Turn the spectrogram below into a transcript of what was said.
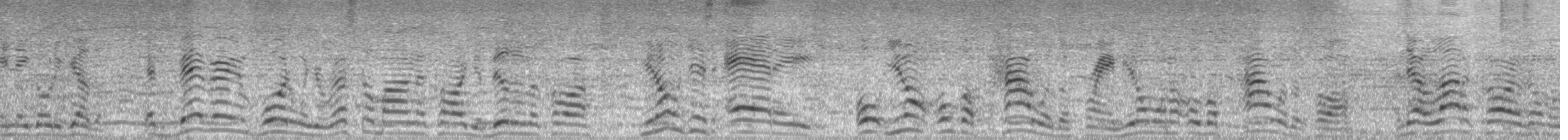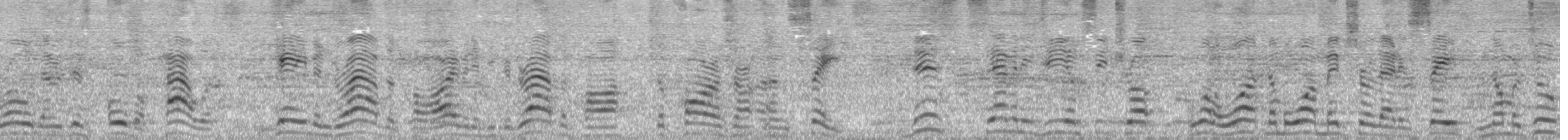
and they go together. That's very, very important when you're resto modding a car, you're building a car. You don't just add a, oh, you don't overpower the frame. You don't want to overpower the car. And there are a lot of cars on the road that are just overpowered can't even drive the car. Even if you could drive the car, the cars are unsafe. This 70 GMC truck, we want to want number one, make sure that it's safe. Number two,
